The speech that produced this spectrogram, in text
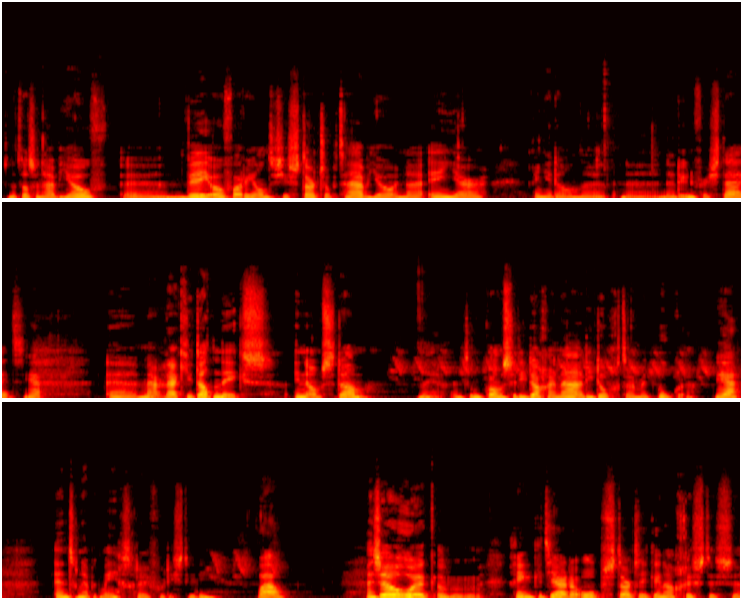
En dat was een HBO-WO-variant. Dus je start op het HBO en na één jaar ging je dan naar de universiteit. Ja. Nou, lijkt je dat niks in Amsterdam? Nou ja, en toen kwam ze die dag erna, die dochter, met boeken. Ja. En toen heb ik me ingeschreven voor die studie. Wauw. En zo uh, ging ik het jaar daarop, startte ik in augustus uh,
